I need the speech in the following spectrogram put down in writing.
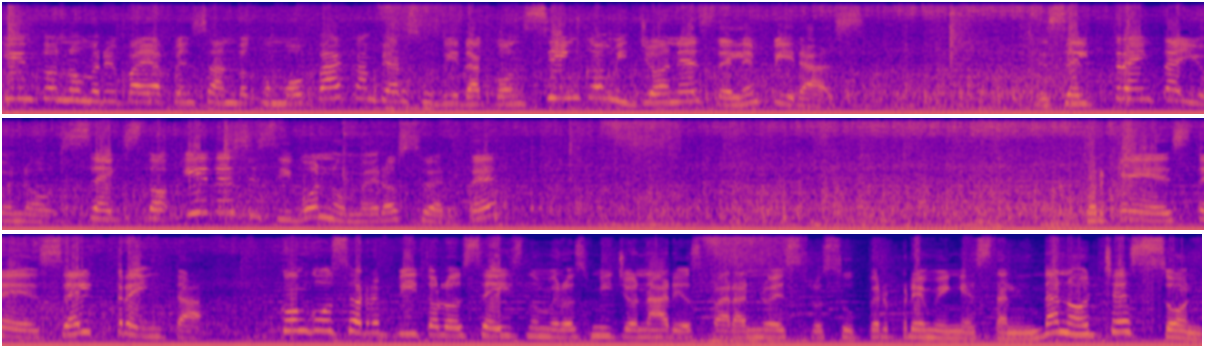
Quinto número y vaya pensando cómo va a cambiar su vida con 5 millones de lempiras. Es el 31. Sexto y decisivo número. Suerte. Porque este es el 30. Con gusto repito los seis números millonarios para nuestro super premio en esta linda noche son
